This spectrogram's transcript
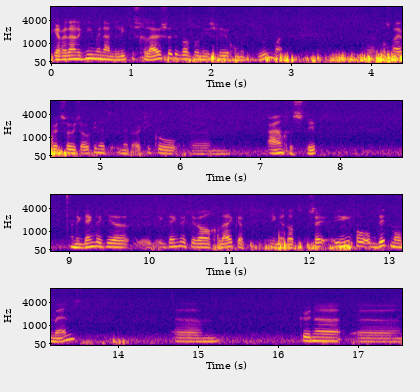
Ik heb uiteindelijk niet meer naar de liedjes geluisterd. Ik was wel nieuwsgierig om het te doen. Maar eh, volgens mij werd zoiets ook in het, in het artikel ehm, aangestipt. En ik denk, dat je, ik denk dat je wel gelijk hebt, Inge, dat in ieder geval op dit moment ehm, kunnen, ehm,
